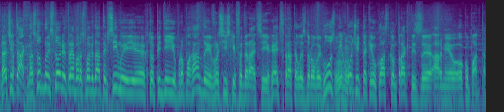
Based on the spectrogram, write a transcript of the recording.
Значить так, наступну історію треба розповідати всім, і, е, хто під дією пропаганди в Російській Федерації геть втратили здоровий глузд і хочуть таки укласти контракт із е, армією окупанта.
